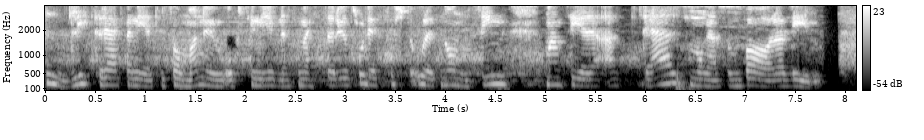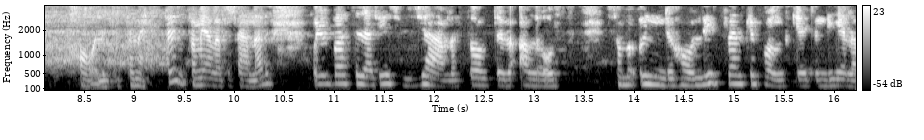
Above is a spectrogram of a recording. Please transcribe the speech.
tydligt räknar ner till sommar nu och sin egna semester. Jag tror det är första året någonsin man ser att det är så många som bara vill ha lite semester som vi alla förtjänar. Och jag vill bara säga att jag är så jävla stolt över alla oss som har underhållit svenska folket under hela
